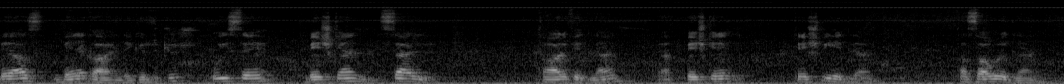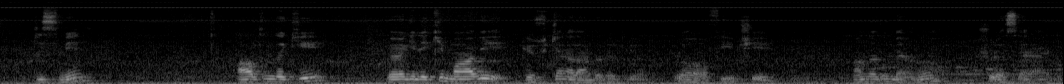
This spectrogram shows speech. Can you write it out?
beyaz benek halinde gözükür. Bu ise beşgensel tarif edilen, yani beşgenin teşbih edilen, tasavvur edilen cismin altındaki bölgedeki mavi gözüken alandadır diyor. Of Fuji. Anladım ben onu. Şurası herhalde.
